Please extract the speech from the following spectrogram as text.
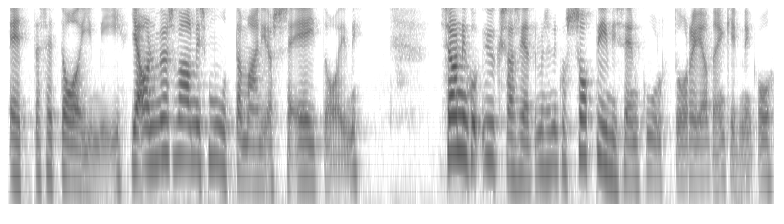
että se toimii. Ja on myös valmis muuttamaan, jos se ei toimi. Se on niin kuin yksi asia, tämmöisen niin kuin sopimisen kulttuuri jotenkin niin kuin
